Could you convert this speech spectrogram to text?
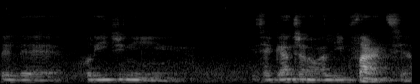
delle origini si agganciano all'infanzia.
